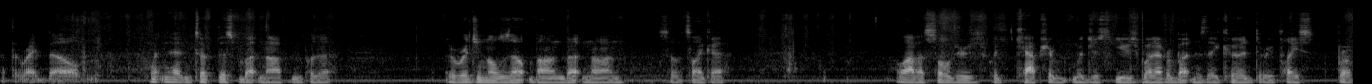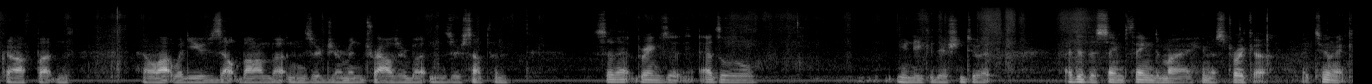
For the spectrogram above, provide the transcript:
Got the right belt. Went ahead and took this button off and put a original Zeltbahn button on. So it's like a a lot of soldiers would capture would just use whatever buttons they could to replace broken off buttons. And a lot would use Zeltbahn buttons or German trouser buttons or something. So that brings it adds a little unique addition to it. I did the same thing to my Nastroika my tunic.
